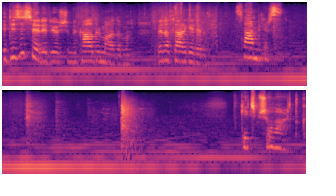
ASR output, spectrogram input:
E dizi seyrediyor şimdi kaldırma adamı. Ben atar gelirim. Sen bilirsin. Geçmiş ol artık.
